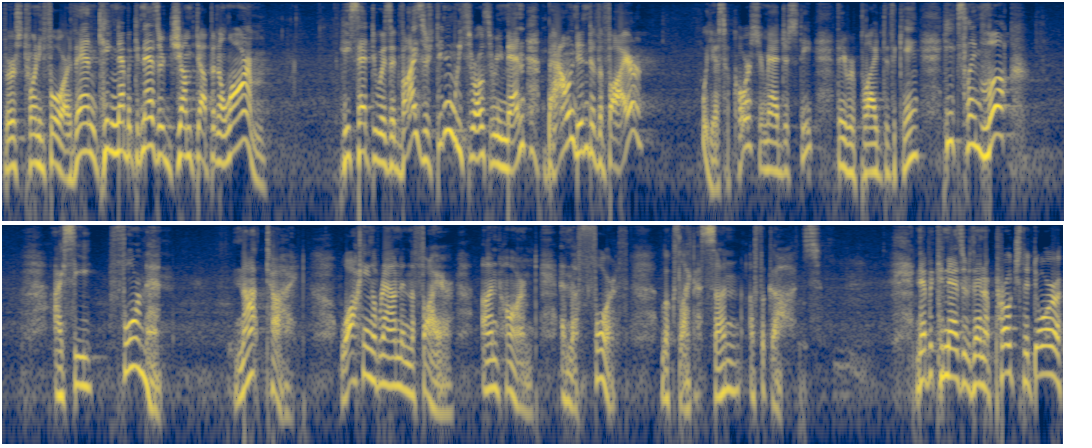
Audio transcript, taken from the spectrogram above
Verse 24 Then King Nebuchadnezzar jumped up in alarm. He said to his advisors, Didn't we throw three men bound into the fire? Well, yes, of course, Your Majesty, they replied to the king. He exclaimed, Look, I see four men, not tied, walking around in the fire, unharmed. And the fourth looks like a son of the gods. Nebuchadnezzar then approached the door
